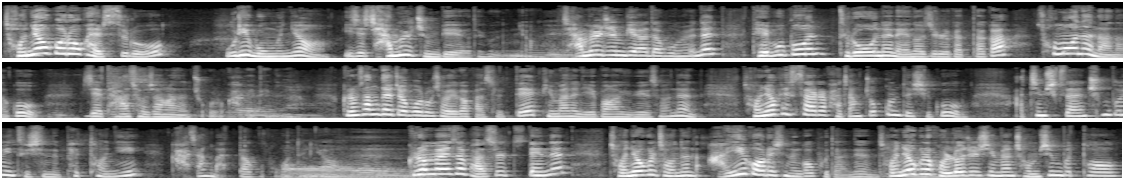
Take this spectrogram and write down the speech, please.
저녁으로 갈수록 우리 몸은요 이제 잠을 준비해야 되거든요. 네. 잠을 준비하다 보면은 대부분 들어오는 에너지를 갖다가 소모는 안 하고 이제 다 저장하는 쪽으로 가게 됩니다. 그럼 상대적으로 저희가 봤을 때 비만을 예방하기 위해서는 저녁 식사를 가장 조금 드시고 아침 식사는 충분히 드시는 패턴이 가장 맞다고 보거든요. 어. 그러면서 봤을 때는 저녁을 저는 아예 거르시는 것보다는 저녁을 음. 걸러주시면 점심부터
